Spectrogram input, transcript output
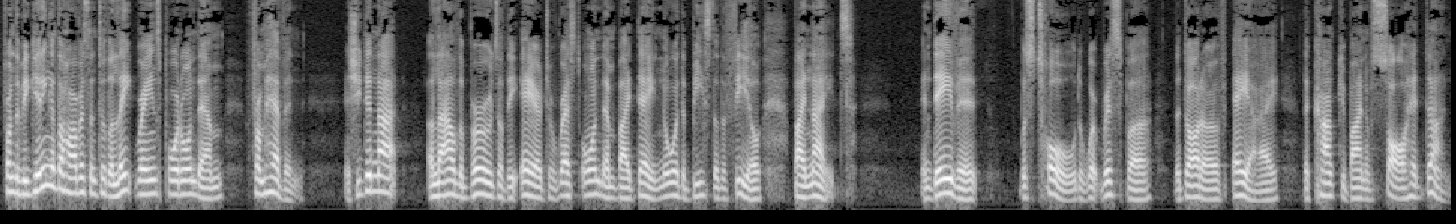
From the beginning of the harvest until the late rains poured on them from heaven. And she did not allow the birds of the air to rest on them by day, nor the beasts of the field by night. And David was told what Rizpah, the daughter of Ai, the concubine of Saul, had done.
